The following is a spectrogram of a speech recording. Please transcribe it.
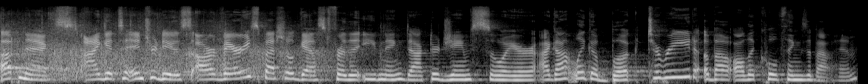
Up next, I get to introduce our very special guest for the evening, Dr. James Sawyer. I got like a book to read about all the cool things about him,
